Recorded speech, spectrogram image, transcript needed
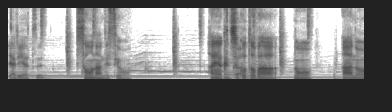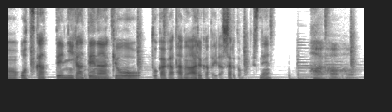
やるやつ？そうなんですよ。早口言葉の、あの、を使って苦手な行とかが多分ある方いらっしゃると思うんですね。はいはいはい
